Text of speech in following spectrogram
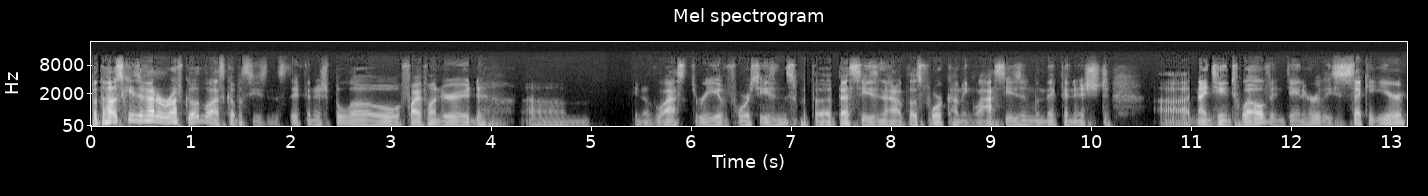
but the Huskies have had a rough go the last couple seasons. They finished below 500. Um, you know, the last three of four seasons, with the best season out of those four coming last season when they finished uh, 19 and 12 in Dan Hurley's second year.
